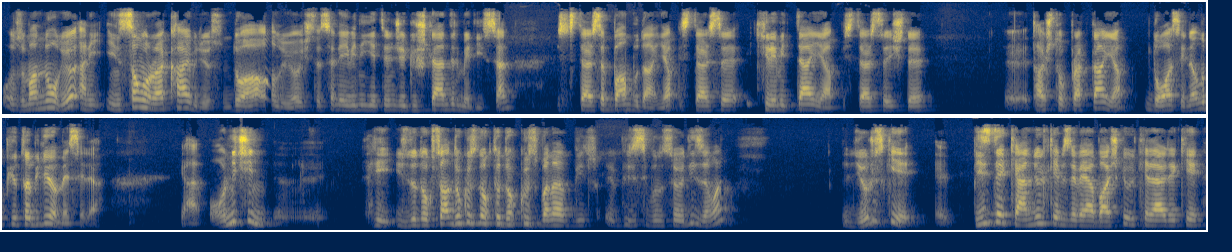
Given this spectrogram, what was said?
o zaman ne oluyor? Hani insan olarak kaybediyorsun. Doğa alıyor. İşte sen evini yeterince güçlendirmediysen isterse bambudan yap, isterse kiremitten yap, isterse işte e, taş topraktan yap. Doğa seni alıp yutabiliyor mesela. Yani onun için %99.9 hani bana bir birisi bunu söylediği zaman diyoruz ki e, biz de kendi ülkemize veya başka ülkelerdeki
